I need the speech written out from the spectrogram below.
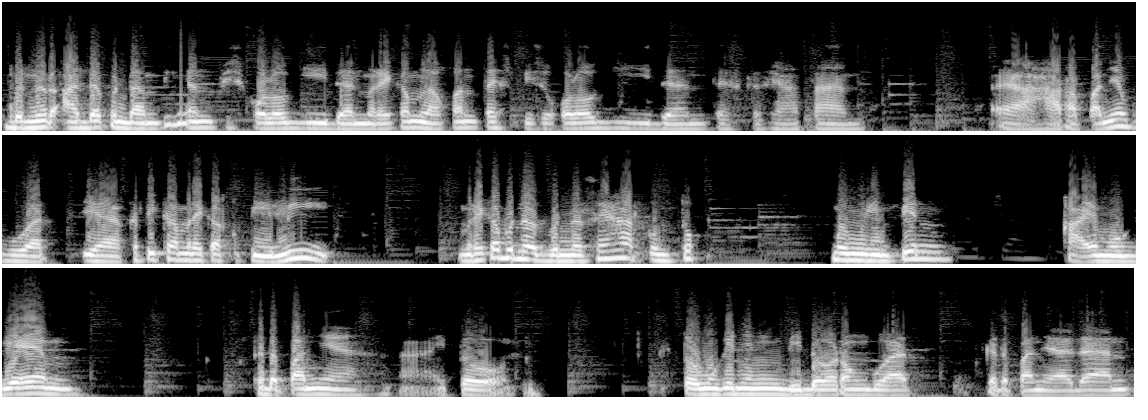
bener ada pendampingan psikologi dan mereka melakukan tes psikologi dan tes kesehatan ya harapannya buat ya ketika mereka kepilih mereka benar-benar sehat untuk memimpin KMUGM ke depannya. Nah, itu itu mungkin yang didorong buat ke depannya dan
